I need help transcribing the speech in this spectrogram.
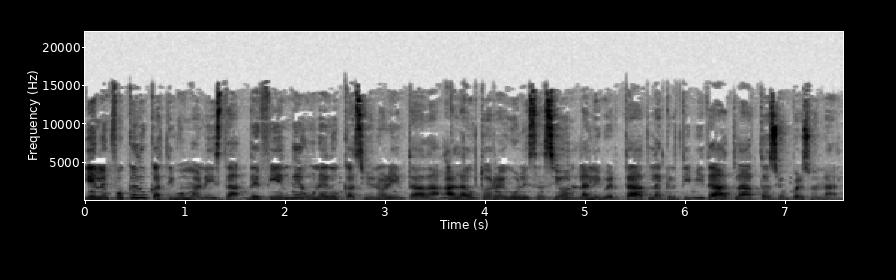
Y el enfoque educativo humanista defiende una educación orientada a la autorregulización, la libertad, la creatividad, la adaptación personal.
